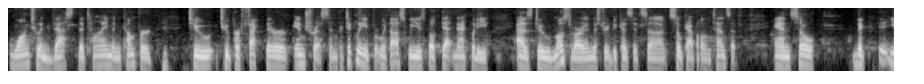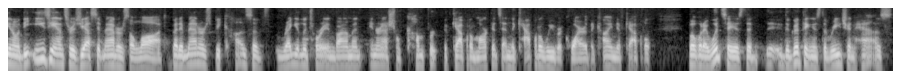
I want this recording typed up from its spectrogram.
want to invest the time and comfort to, to perfect their interests. And particularly with us, we use both debt and equity, as do most of our industry, because it's uh, so capital intensive. And so the you know the easy answer is yes it matters a lot but it matters because of regulatory environment international comfort with capital markets and the capital we require the kind of capital but what I would say is that the good thing is the region has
